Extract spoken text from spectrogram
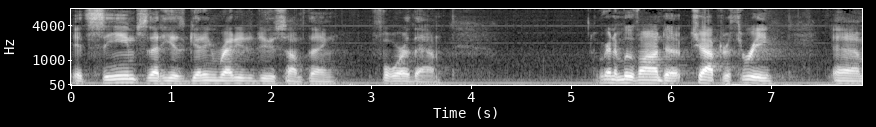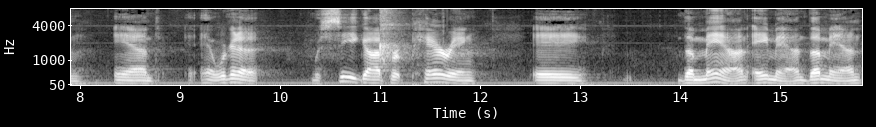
it seems that he is getting ready to do something for them. We're going to move on to chapter 3, um, and, and we're going to see God preparing a the man, a man, the man,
